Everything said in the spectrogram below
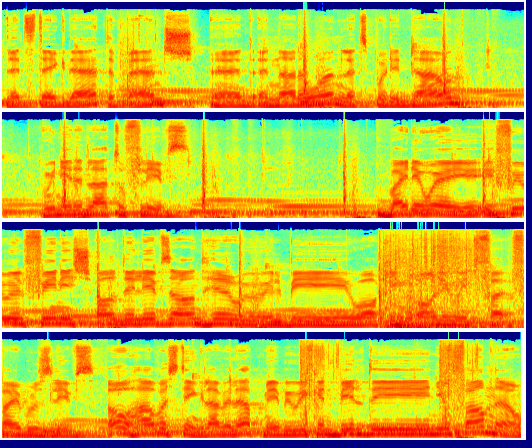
let's take that, a bench, and another one, let's put it down. We need a lot of leaves. By the way, if we will finish all the leaves around here, we will be working only with fi fibrous leaves. Oh, harvesting, level up, maybe we can build the new farm now.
